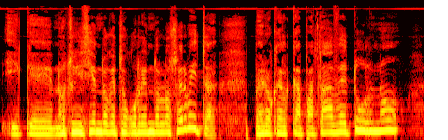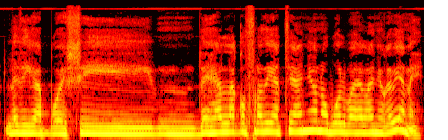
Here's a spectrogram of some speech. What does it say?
y que no estoy diciendo que esté ocurriendo en los servitas, pero que el capataz de turno le diga, pues si mm, dejas la cofradía este año, no vuelvas el año que viene.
